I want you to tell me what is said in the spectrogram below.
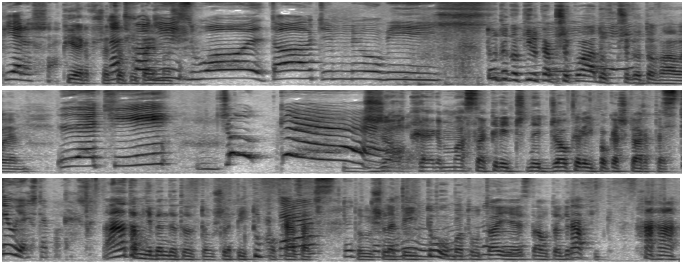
Pierwsze. pierwsze, co tutaj masz. zło, to o czym mówisz. Tu tylko kilka przykładów przygotowałem. Leci Joker! Joker, masakryczny Joker i pokaż kartę. Z tyłu jeszcze pokaż. A tam nie będę, to, to już lepiej tu pokazać. To już lepiej tu, bo tu, tutaj jest autografik. Haha.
